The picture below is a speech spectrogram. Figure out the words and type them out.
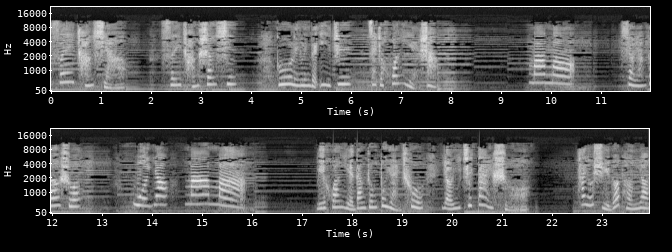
非常小，非常伤心，孤零零的一只在这荒野上。妈妈，小羊羔说：“我要妈妈。”离荒野当中不远处有一只袋鼠，它有许多朋友，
